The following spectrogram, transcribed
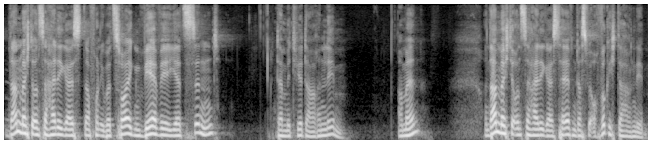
dann möchte uns der Heilige Geist davon überzeugen, wer wir jetzt sind, damit wir darin leben. Amen. Und dann möchte uns der Heilige Geist helfen, dass wir auch wirklich darin leben.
